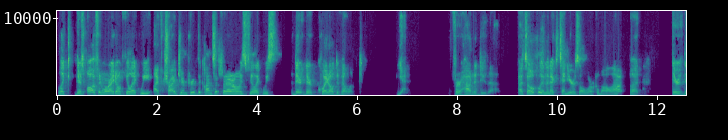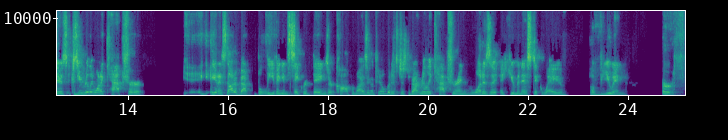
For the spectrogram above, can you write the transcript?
like there's often where i don't feel like we i've tried to improve the concepts but i don't always feel like we they're they're quite all developed yet for how to do that. Uh, so hopefully in the next 10 years i'll work them all out but there there's because you really want to capture you know it's not about believing in sacred things or compromising with people but it's just about really capturing what is a, a humanistic way of, of viewing Earth,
